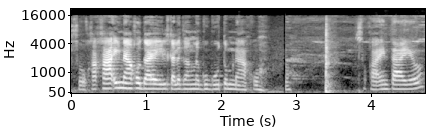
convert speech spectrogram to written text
So, kakain na ako dahil talagang nagugutom na ako. So, kain tayo.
